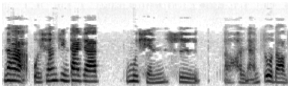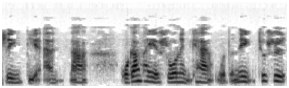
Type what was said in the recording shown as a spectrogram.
那我相信大家目前是啊很难做到这一点。那我刚才也说了，你看我的那，就是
